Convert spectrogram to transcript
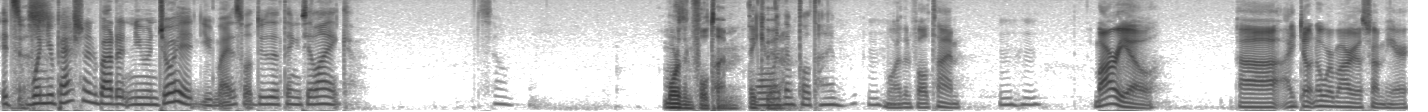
It's Yes. when you're passionate about it and you enjoy it, you might as well do the things you like. So More than full time. Thank more you. More than full time. More than full time. Mm-hmm. Mario. Uh, I don't know where Mario's from here.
